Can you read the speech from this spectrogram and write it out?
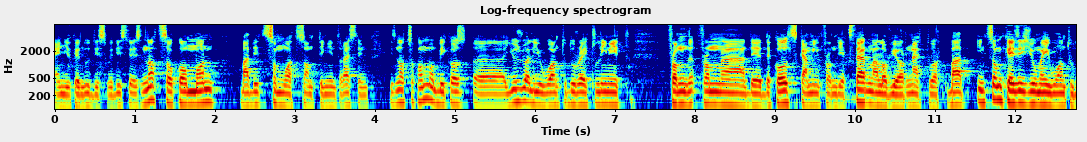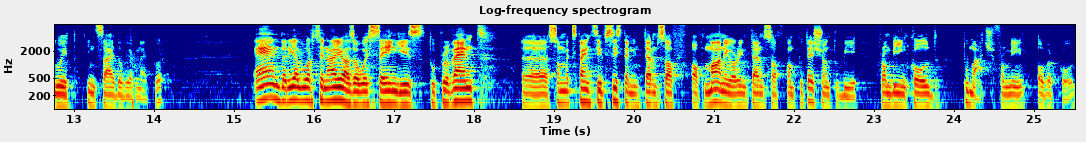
and you can do this with Istio. It's not so common, but it's somewhat something interesting. It's not so common because uh, usually you want to do rate limit from, the, from uh, the, the, calls coming from the external of your network, but in some cases you may want to do it inside of your network. And the real world scenario, as I was saying, is to prevent uh, some expensive system in terms of, of money or in terms of computation to be, from being called too much from being overcalled.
